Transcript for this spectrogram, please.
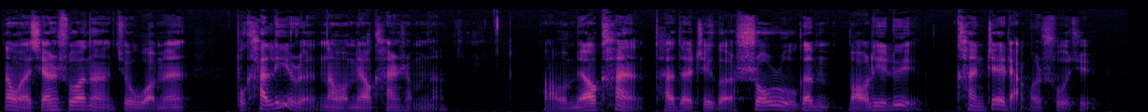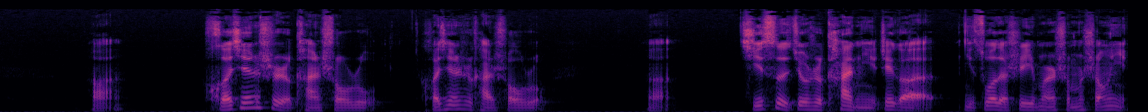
那我先说呢，就我们。不看利润，那我们要看什么呢？啊，我们要看它的这个收入跟毛利率，看这两个数据。啊，核心是看收入，核心是看收入。啊，其次就是看你这个你做的是一门什么生意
